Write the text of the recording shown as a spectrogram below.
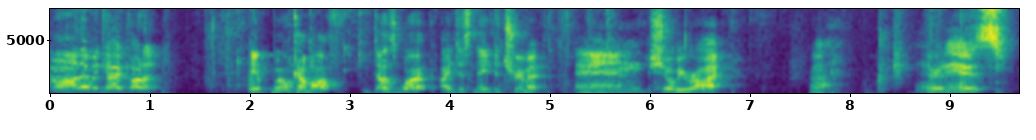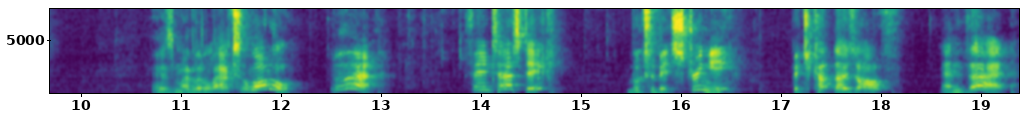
Oh, there we go, got it. It will come off. It does work. I just need to trim it and she'll be right. Right. There it is. There's my little axolotl. Look at that. Fantastic. Looks a bit stringy, but you cut those off, and that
